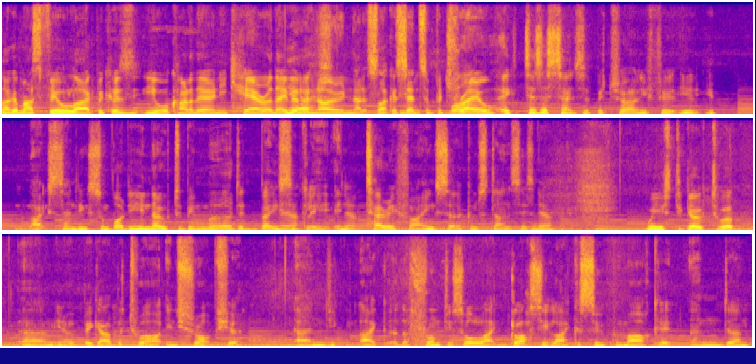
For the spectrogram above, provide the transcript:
Like it must feel like because you were kind of there only carer they've ever known that it's like a sense of betrayal. Well, it is a sense of betrayal. You feel you, you like sending somebody you know to be murdered, basically, in yeah. terrifying circumstances. yeah. We used to go to a um, you know big abattoir in Shropshire, and you, like at the front it's all like glossy like a supermarket, and um,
